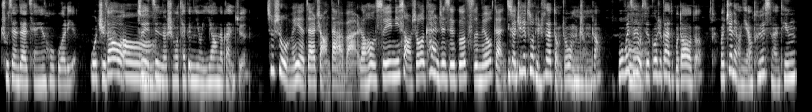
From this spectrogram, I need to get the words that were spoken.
出现在前因后果里。我直到最近的时候才跟你有一样的感觉，就是我们也在长大吧。然后，所以你小时候看这些歌词没有感觉，你感觉这些作品是在等着我们成长。我以前有些歌是 get 不到的。我这两年我特别喜欢听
